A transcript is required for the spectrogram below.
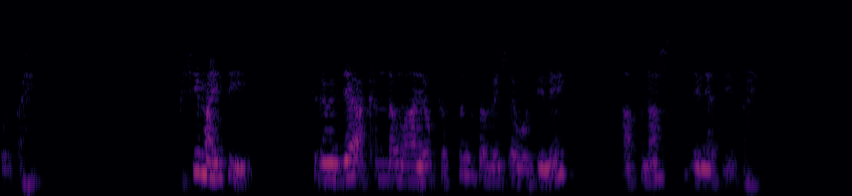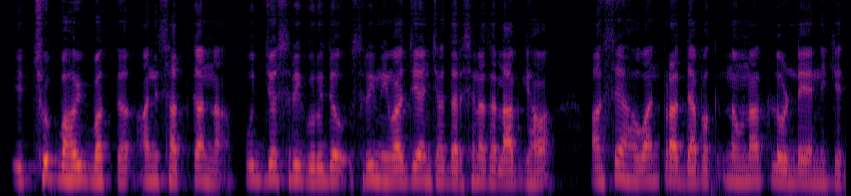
होत आहे. अशी माहिती श्रीविद्या अखंड महायोग सत्संग सभेच्या वतीने आपणास देण्यात येत आहे. इच्छुक भाविक भक्त आणि साधकांना पूज्य श्री गुरुदेव श्री निवाजी यांच्या दर्शनाचा लाभ घ्यावा असे आवाहन प्राध्यापक नवनाथ लोंढे यांनी केले.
